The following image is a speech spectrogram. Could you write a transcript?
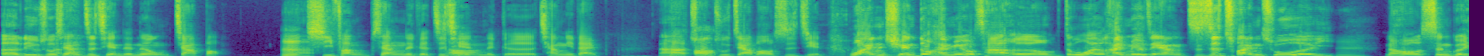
呃，例如说像之前的那种家暴，嗯，西方像那个之前那个强尼戴普啊，传出家暴事件，完全都还没有查核哦，都完还没有怎样，只是传出而已。嗯，然后神鬼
